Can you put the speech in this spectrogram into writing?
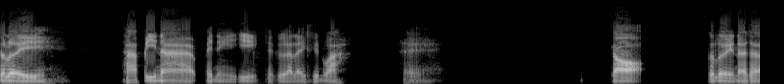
ก็เลยถ้าปีหน้าเป็นอย่างนี้อีกจะเกิดอะไรขึ้นวะเออก็ก็เลยน่าจะ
